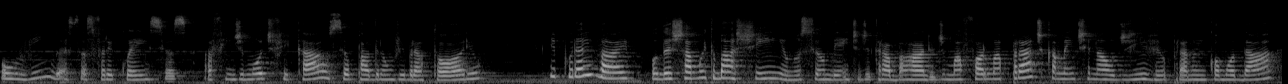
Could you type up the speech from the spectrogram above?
ouvindo essas frequências a fim de modificar o seu padrão vibratório e por aí vai. Ou deixar muito baixinho no seu ambiente de trabalho, de uma forma praticamente inaudível para não incomodar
